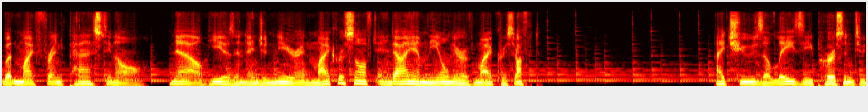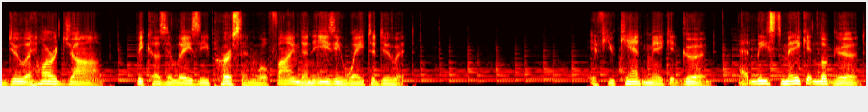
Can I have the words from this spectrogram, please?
but my friend passed in all. Now he is an engineer in Microsoft and I am the owner of Microsoft. I choose a lazy person to do a hard job, because a lazy person will find an easy way to do it. If you can't make it good, at least make it look good.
